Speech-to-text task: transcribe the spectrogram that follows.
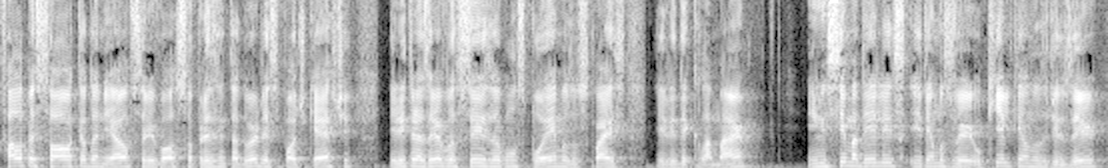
Fala pessoal, aqui é o Daniel, serei vosso apresentador desse podcast. Irei trazer a vocês alguns poemas, os quais irei declamar. E em cima deles, iremos ver o que ele tem a nos dizer,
